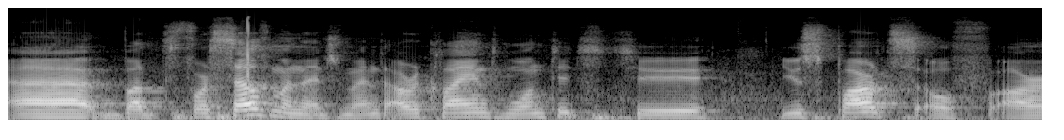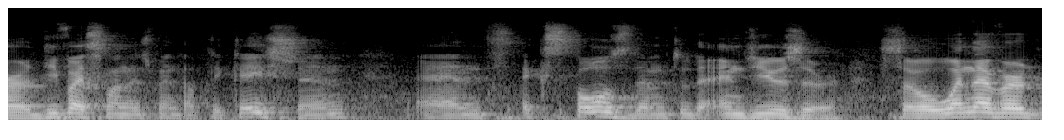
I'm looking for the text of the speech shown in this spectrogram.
Uh, but for self-management, our client wanted to use parts of our device management application and expose them to the end user. So whenever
